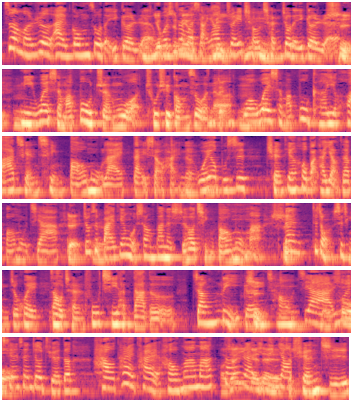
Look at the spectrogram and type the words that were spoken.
这么热爱工作的一个人，嗯、我这么想要追求成就的一个人，嗯、是、嗯、你为什么不准我出去工作呢？嗯、我为什么不可以花钱请保姆来带小孩呢？嗯、我又不是全天候把他养在保姆家，对，就是白天我上班的时候请保姆嘛。但这种事情就会造成夫妻很大的。张力跟吵架，嗯、因为先生就觉得好太太、好妈妈，当然一定要全职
